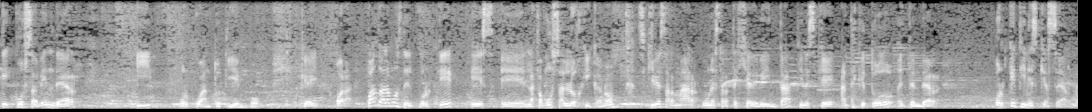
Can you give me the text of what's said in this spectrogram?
qué cosa vender y por cuánto tiempo. ¿okay? Ahora, cuando hablamos del por qué es eh, la famosa lógica, ¿no? Si quieres armar una estrategia de venta, tienes que, antes que todo, entender por qué tienes que hacerlo.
